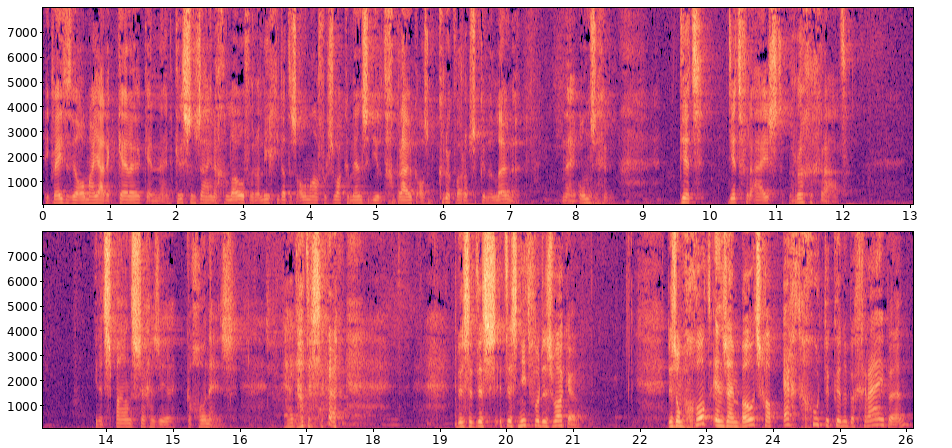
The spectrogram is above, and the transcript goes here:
ik weet het wel, maar ja, de kerk en, en christen zijn en geloof en religie, dat is allemaal voor zwakke mensen die het gebruiken als een kruk waarop ze kunnen leunen. Nee, onzin. Dit, dit vereist ruggengraat. In het Spaans zeggen ze cojones dat is, dus het is, het is niet voor de zwakken. Dus om God en zijn boodschap echt goed te kunnen begrijpen,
